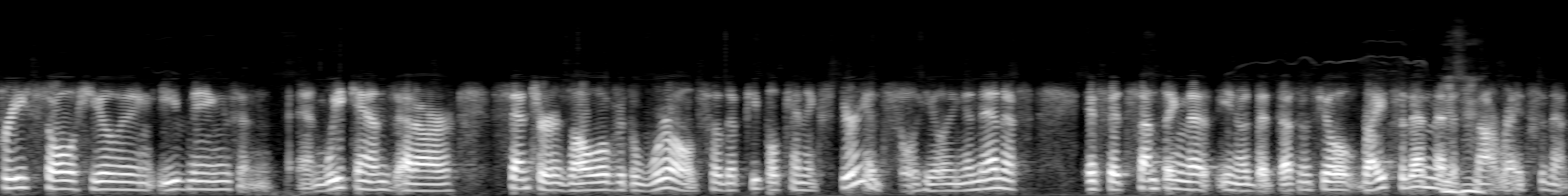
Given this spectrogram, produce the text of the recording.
free soul healing evenings and and weekends at our centers all over the world, so that people can experience soul healing. And then if if it's something that you know that doesn't feel right for them, then Mhm. it's not right for them.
